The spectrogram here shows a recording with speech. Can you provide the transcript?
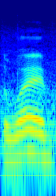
The wave.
